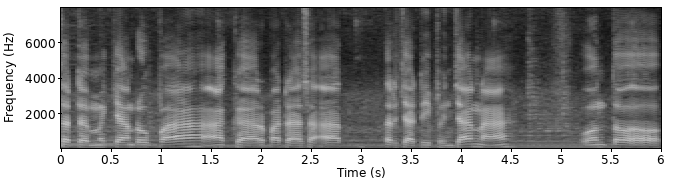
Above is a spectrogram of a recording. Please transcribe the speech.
Sedemikian rupa agar pada saat terjadi bencana untuk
